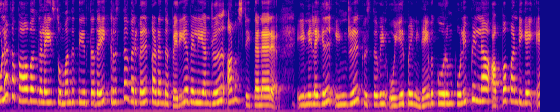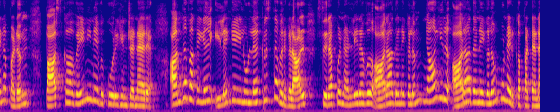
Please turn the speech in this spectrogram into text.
உலக பாவங்களை சுமந்து தீர்த்ததை கிறிஸ்தவர்கள் கடந்த பெரிய வெள்ளியன்று அனுஷ்டித்தனர். இந்நிலையில் இன்று கிறிஸ்துவின் உயிர்ப்பை நினைவு கூறும் புலிப்பில்லா அப்ப பண்டிகை எனப்படும் பாஸ்காவை நினைவு கூறுகின்றனர். அந்த வகையில் இலங்கையில் உள்ள கிறிஸ்தவர்களால் சிறப்பு நள்ளிரவு ஆராதனைகளும் ஞாயிறு ஆராதனைகளும் முன்னெடுக்கப்பட்டன.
